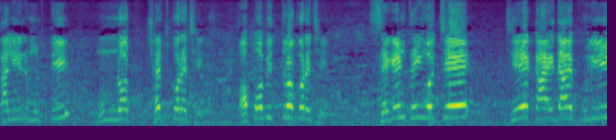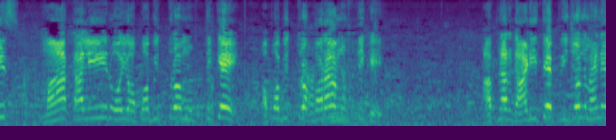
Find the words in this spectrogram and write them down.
কালীর মূর্তি মুন্ডচ্ছেদ করেছে, অপবিত্র করেছে। সেকেন্ড থিং হচ্ছে, যে কায়দায় পুলিশ মা কালীর ওই অপবিত্র মূর্তিকে, অপবিত্র করা মূর্তিকে আপনার গাড়িতে প্রিজন ভ্যানে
